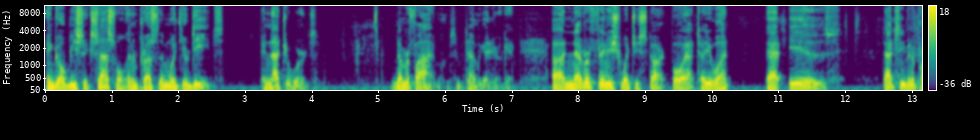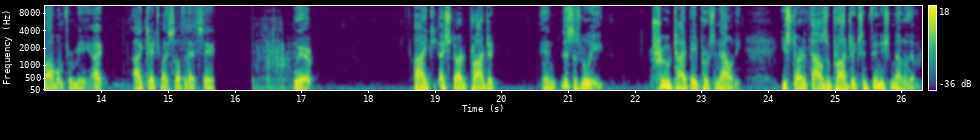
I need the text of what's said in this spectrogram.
and go be successful and impress them with your deeds and not your words. Number five, let me see what time we got here. Okay. Uh, never finish what you start. Boy, I tell you what, that is, that's even a problem for me. I, I catch myself in that same where I, I start a project, and this is really true type A personality. You start a thousand projects and finish none of them.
